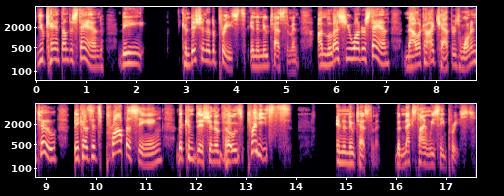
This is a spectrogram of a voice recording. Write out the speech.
you can't understand the condition of the priests in the New Testament unless you understand Malachi chapters 1 and 2 because it's prophesying the condition of those priests in the New Testament the next time we see priests.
